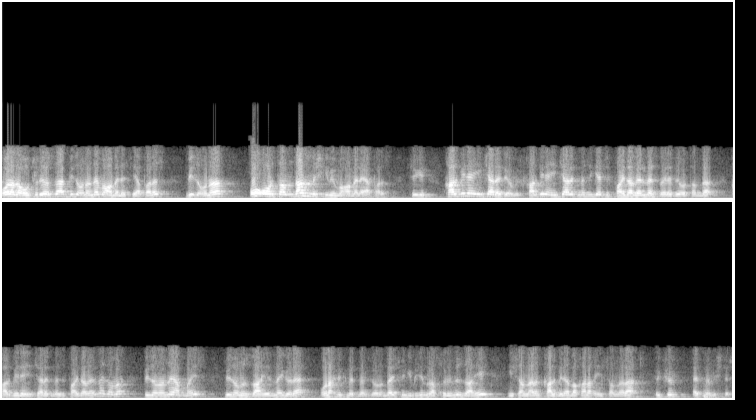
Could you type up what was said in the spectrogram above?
Orada oturuyorsa biz ona ne muamelesi yaparız? Biz ona o ortamdanmış gibi muamele yaparız. Çünkü kalbiyle inkar ediyormuş. Kalbiyle inkar etmesi gerçi fayda vermez. Böyle bir ortamda kalbiyle inkar etmesi fayda vermez ama biz ona ne yapmayız? Biz onun zahirine göre ona hükmetmek zorundayız. Çünkü bizim Resulümüz dahi insanların kalbine bakarak insanlara hüküm etmemiştir.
